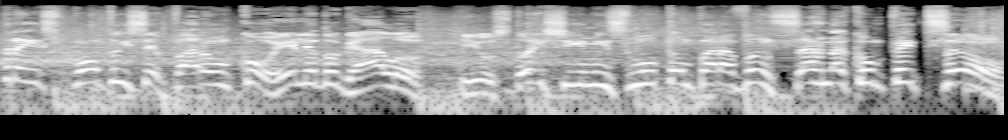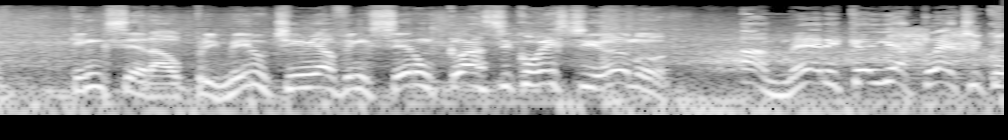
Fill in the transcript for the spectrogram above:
Três pontos separam o Coelho do Galo e os dois times lutam para avançar na competição. Quem será o primeiro time a vencer um clássico este ano? América e Atlético.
